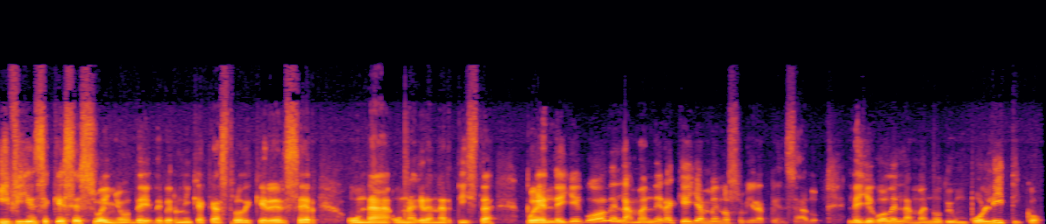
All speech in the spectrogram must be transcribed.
Y fíjense que ese sueño de, Verónica Castro de querer ser una, una gran artista, pues le llegó de la manera que ella menos hubiera pensado, le llegó de la mano de un político,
